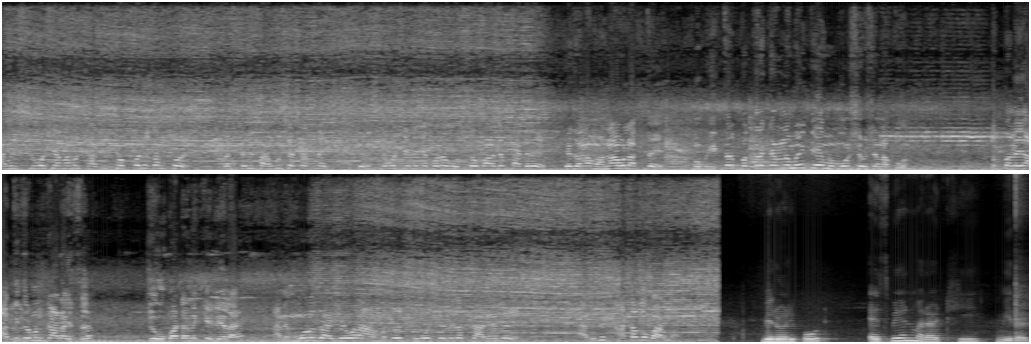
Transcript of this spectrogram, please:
आम्ही शिवसेना म्हणून छाती ठोकपणे सांगतोय. पण तरी सांगू शकत नाही. तरी शिवसेनेच्या पुढे उद्धव बाळासाहेब ठाकरे हे त्यांना म्हणावं लागतंय. मग इतर पत्रकारांना माहिती आहे मग मूळ शिवसेना कोण? मला हे अतिक्रमण काढायचं जे उपाटाने केलेलं आहे. आणि मूळ जागेवर आमचं शिवसेनेचं कार्यालय अगदी खाटात उभारणार bureau report S B N Marathi Miraj.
